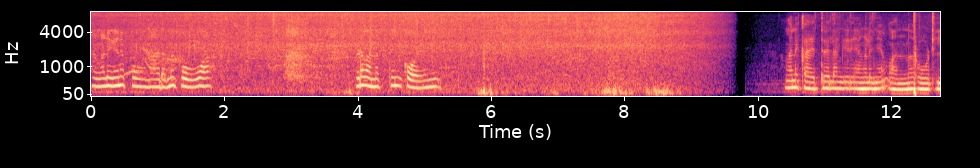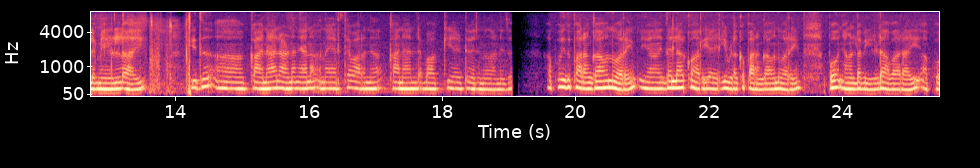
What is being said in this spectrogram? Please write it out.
ഞങ്ങളിങ്ങനെ പോ നടന്ന് പോവുക ഇവിടെ വന്നപ്പോഴത്തേന് കുഴഞ്ഞു. അങ്ങനെ കയറ്റമെല്ലാം കയറി ഞങ്ങളിഞ്ഞ് വന്ന് റോഡിന്റെ മുകളിലായി ഇത് കനാലാണ്. ഞാൻ നേരത്തെ പറഞ്ഞ കനാലിന്റെ ബാക്കിയായിട്ട് വരുന്നതാണിത്. അപ്പോൾ ഇത് പറങ്കാവ് എന്ന് പറയും. ഇതെല്ലാവർക്കും അറിയാമായിരിക്കും ഇവിടെയൊക്കെ പറങ്കാവ് എന്ന് പറയും. അപ്പോൾ ഞങ്ങളുടെ വീട് ആവാറായി അപ്പോൾ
